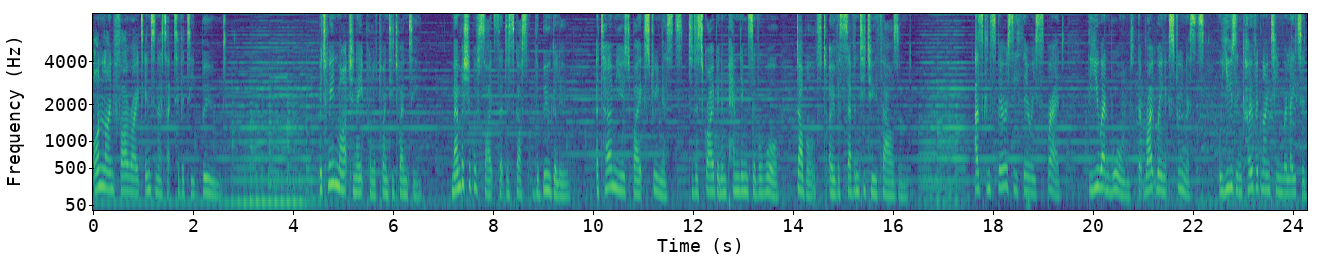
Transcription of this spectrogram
online far right internet activity boomed. Between March and April of 2020, membership of sites that discuss the Boogaloo, a term used by extremists to describe an impending civil war, doubled to over 72,000. As conspiracy theories spread, the UN warned that right wing extremists were using COVID 19 related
